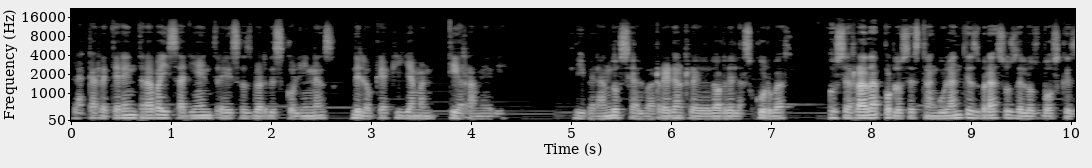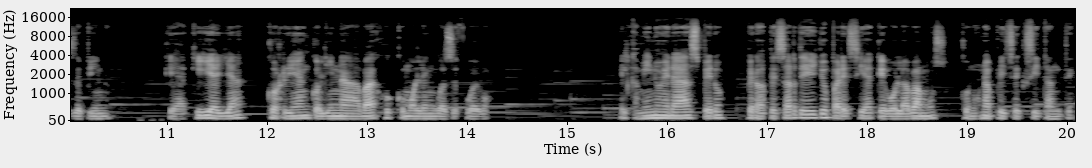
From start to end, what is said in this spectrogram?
La carretera entraba y salía entre esas verdes colinas de lo que aquí llaman Tierra Media, liberándose al barrer alrededor de las curvas o cerrada por los estrangulantes brazos de los bosques de pino, que aquí y allá corrían colina abajo como lenguas de fuego. El camino era áspero, pero a pesar de ello parecía que volábamos con una prisa excitante.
